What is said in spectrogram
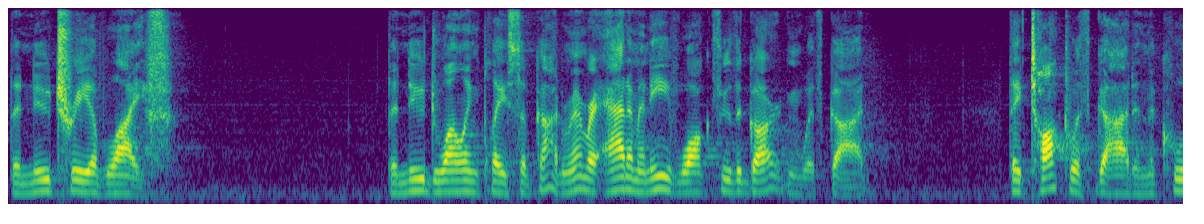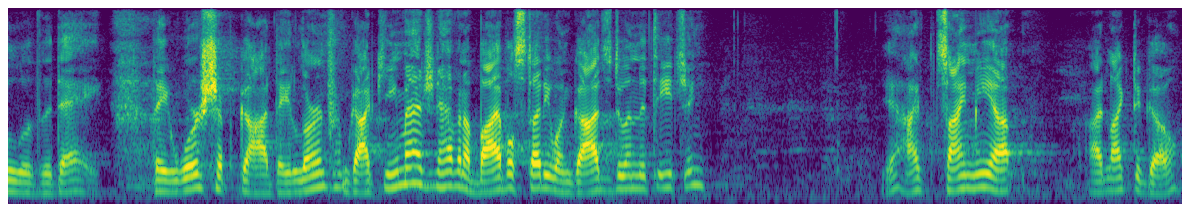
the new tree of life, the new dwelling place of God. Remember, Adam and Eve walked through the garden with God. They talked with God in the cool of the day. They worshiped God. They learned from God. Can you imagine having a Bible study when God's doing the teaching? Yeah, I'd, sign me up. I'd like to go.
